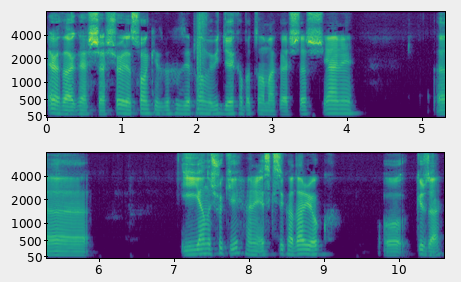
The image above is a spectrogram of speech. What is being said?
Evet arkadaşlar şöyle son kez bir hız yapalım ve videoyu kapatalım arkadaşlar. Yani eee, iyi yanı şu ki hani eskisi kadar yok. O güzel.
